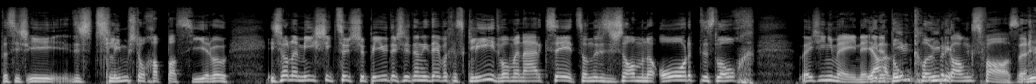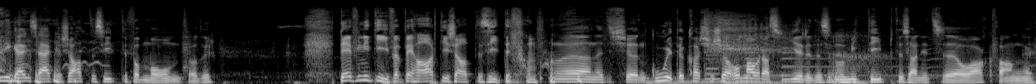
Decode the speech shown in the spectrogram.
das ist, das ist das Schlimmste, was passieren kann. Weil, es ist schon eine Mischung zwischen Bildern, es ist ja nicht einfach ein Glied, das man dann sieht, sondern es ist so an einem Ort, ein Loch, Weißt du, was ich meine? Ja, in einer dunklen Übergangsphase. Wie ich gerne sagen, Schattenseite vom Mond, oder? Definitiv eine behaarte Schattenseite vom Ja, das ist schön. Gut, dann kannst du schon auch mal rasieren. Das ist mal mein Tipp, das habe ich jetzt äh, auch angefangen.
